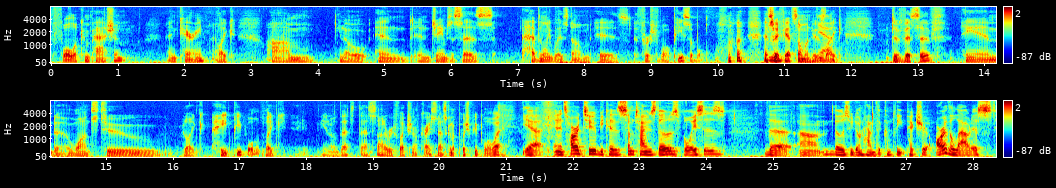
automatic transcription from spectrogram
full of compassion and caring. Like, um, you know, and and James says, heavenly wisdom is first of all peaceable. and so if you have someone who's Yeah. like divisive and uh, wants to like hate people, like you know, that's that's not a reflection of Christ. And that's going to push people away. Yeah, and it's hard too because sometimes those voices, the um, those who don't have the complete picture, are the loudest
